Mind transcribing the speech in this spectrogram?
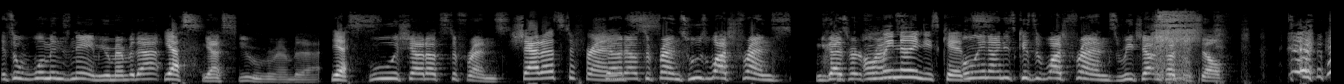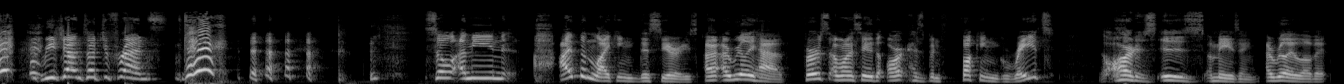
It's a woman's name. You remember that? yes. Yes, you remember that. Yes. Ooh, shout outs to Friends. Shout outs to friends. Shout outs to Friends. Who's watched Friends? You guys heard of Only Friends? 90s kids. Only 90s kids have watched Friends. Reach out and touch yourself. Reach out and touch your friends. So, I mean, I've been liking this series. I, I really have. First, I want to say the art has been fucking great. The art is, is amazing. I really love it.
